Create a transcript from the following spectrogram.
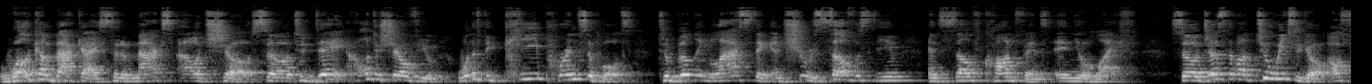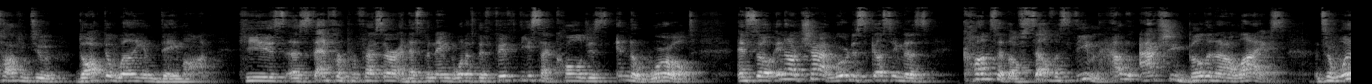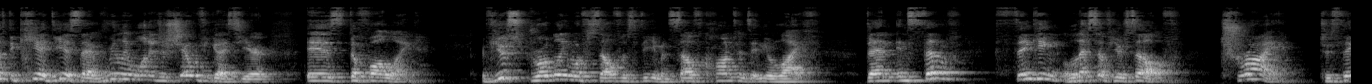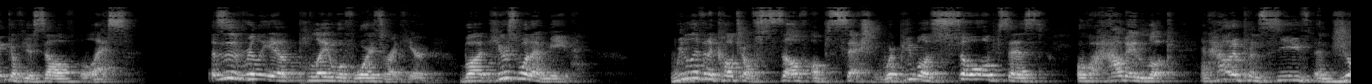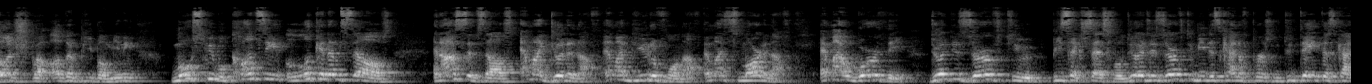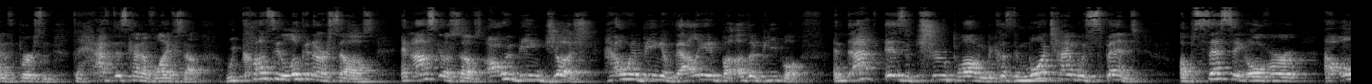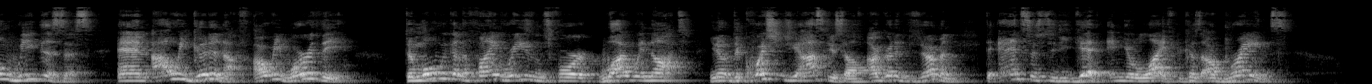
Welcome back guys to the Max Out Show. So today I want to share with you one of the key principles to building lasting and true self-esteem and self-confidence in your life. So just about two weeks ago, I was talking to Dr. William Damon. He is a Stanford professor and has been named one of the 50 psychologists in the world. And so in our chat, we were discussing this concept of self-esteem and how to actually build it in our lives. And so one of the key ideas that I really wanted to share with you guys here is the following. If you're struggling with self-esteem and self-confidence in your life, then instead of thinking less of yourself, try to think of yourself less. This is really a play with words right here, but here's what I mean. We live in a culture of self-obsession where people are so obsessed over how they look and how they're perceived and judged by other people, meaning most people constantly look at themselves and ask themselves, am I good enough? Am I beautiful enough? Am I smart enough? Am I worthy? Do I deserve to be successful? Do I deserve to be this kind of person, to date this kind of person, to have this kind of lifestyle? We constantly look at ourselves and ask ourselves, are we being judged? How are we being evaluated by other people? And that is a true problem because the more time we spend obsessing over our own weaknesses and are we good enough? Are we worthy? The more we're going to find reasons for why we're not. You know, the questions you ask yourself are going to determine the answers that you get in your life because our brains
